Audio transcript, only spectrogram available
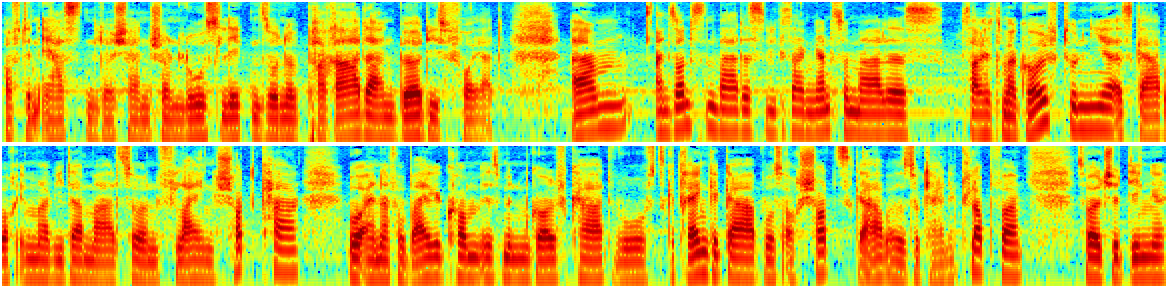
auf den ersten Löchern schon loslegt und so eine Parade an Birdies feuert. Ähm, ansonsten war das, wie gesagt, ein ganz normales, sag ich mal, Golfturnier. Es gab auch immer wieder mal so ein Flying Shot Car, wo einer vorbeigekommen ist mit einem Golfkart, wo es Getränke gab, wo es auch Shots gab, also so kleine Klopfer, solche Dinge.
